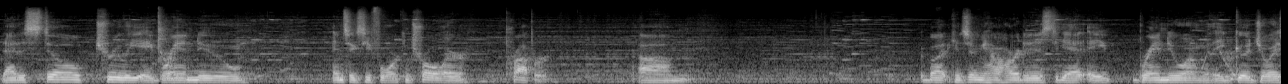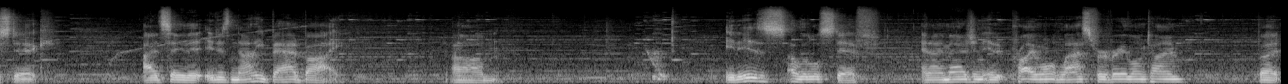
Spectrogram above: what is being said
That is still truly a brand new N64 controller proper. Um, but considering how hard it is to get a brand new one with a good joystick, I'd say that it is not a bad buy. Um, it is a little stiff, and I imagine it probably won't last for a very long time, but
